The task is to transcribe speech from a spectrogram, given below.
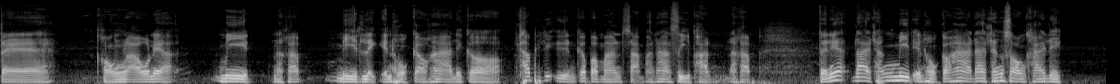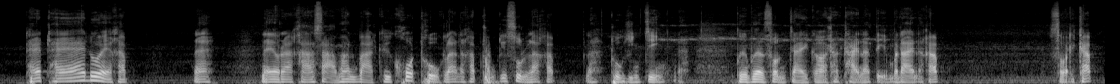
แต่ของเราเนี่ย มีดนะครับ มีดเหล็ก N695 นี่ก็ถ้าไปที่อื่นก็ประมาณ 3,500-4,000 นะครับ แต่เนี้ยได้ทั้งมีด N695 ได้ทั้งซองไข่เด็ก แท้ๆด้วยครับนะในราคา 3,000 บาทคือโคตรถูกแล้วนะครับ ถูกที่สุดแล้วครับนะถูกจริงๆนะเพื่อนๆสนใจก็ทักทายนาติมาได้นะครับ สวัสดีครับ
